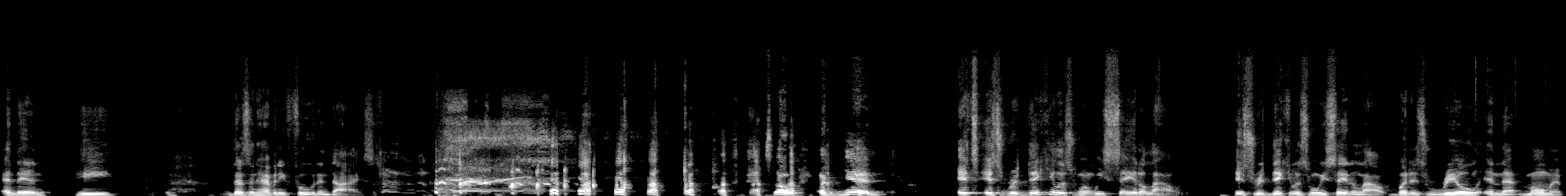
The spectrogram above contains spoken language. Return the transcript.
And then he doesn't have any food and dies. so again, it's it's ridiculous when we say it aloud. It's ridiculous when we say it aloud, but it's real in that moment.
